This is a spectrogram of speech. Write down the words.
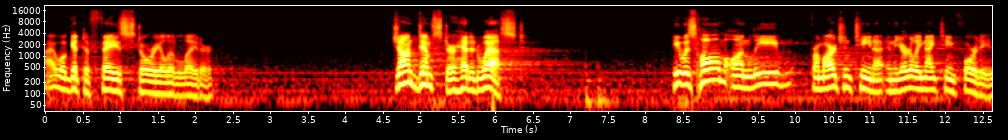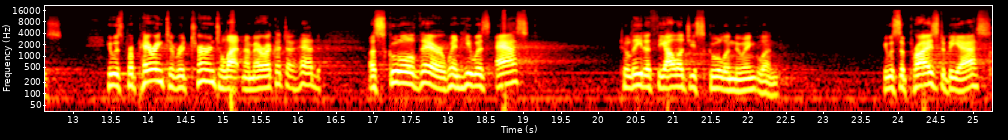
I will get to Faye's story a little later. John Dempster headed west. He was home on leave from Argentina in the early 1940s. He was preparing to return to Latin America to head a school there when he was asked to lead a theology school in New England. He was surprised to be asked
